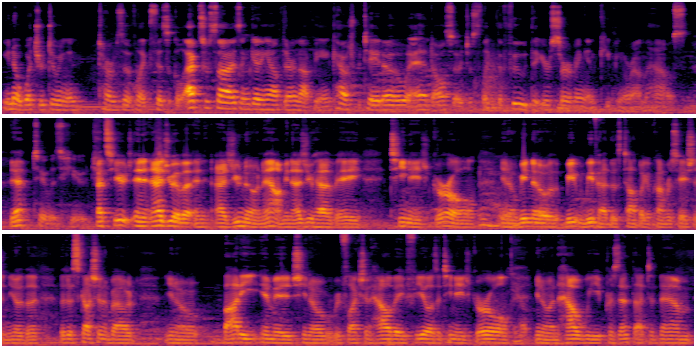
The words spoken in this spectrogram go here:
you know what you're doing in terms of like physical exercise and getting out there and not being a couch potato and also just like the food that you're serving and keeping around the house Yeah, too is huge that's huge. And as you have a, and as you know now, I mean, as you have a teenage girl, mm-hmm. you know, we know we we've had this topic of conversation. You know, the the discussion about you know body image, you know, reflection, how they feel as a teenage girl, Yep. you know, and how we present that to them.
